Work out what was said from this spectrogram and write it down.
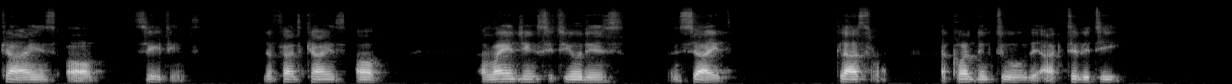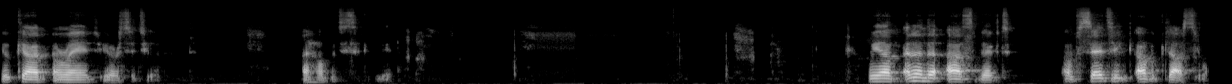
kinds of settings, different kinds of arranging students inside classroom. According to the activity you can arrange your student I hope it is clear. We have another aspect of setting up classroom.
